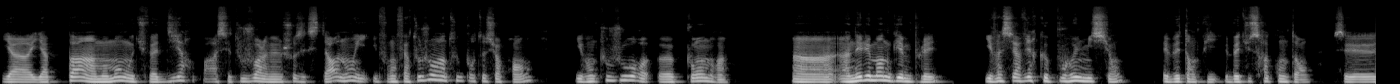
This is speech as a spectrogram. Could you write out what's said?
Il n'y a, a pas un moment où tu vas te dire ah, c'est toujours la même chose, etc. Non, ils, vont faire toujours un truc pour te surprendre. Ils vont toujours euh, pondre un, élément de gameplay. Il va servir que pour une mission. Et eh ben tant pis, eh ben tu seras content. C'est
